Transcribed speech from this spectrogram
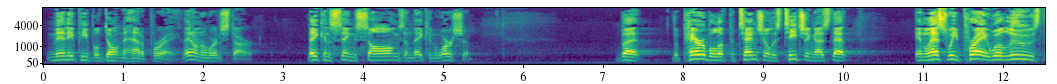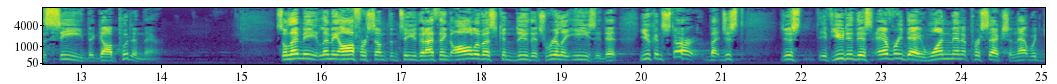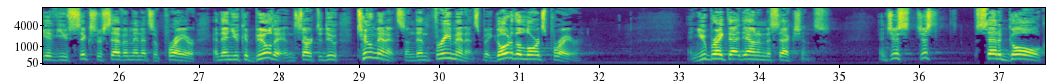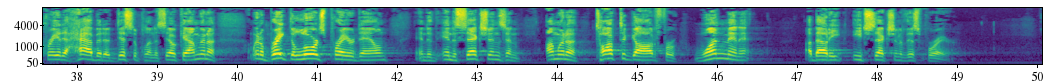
many people don't know how to pray. They don't know where to start. They can sing songs and they can worship. But the parable of potential is teaching us that unless we pray, we'll lose the seed that God put in there. So let me, let me offer something to you that I think all of us can do that's really easy. That you can start, but just, just if you did this every day, one minute per section, that would give you six or seven minutes of prayer. And then you could build it and start to do two minutes and then three minutes. But go to the Lord's Prayer. And you break that down into sections. And just, just set a goal, create a habit, a discipline, and say, okay, I'm going to I'm going to break the Lord's Prayer down into, into sections, and I'm going to talk to God for one minute about each, each section of this prayer.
